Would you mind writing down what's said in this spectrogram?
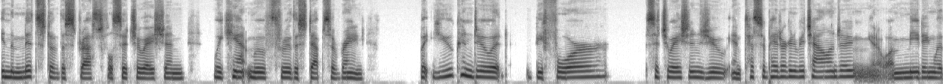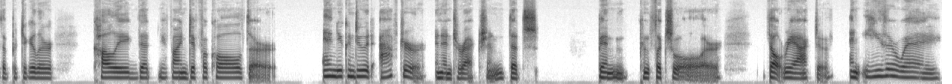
in the midst of the stressful situation, we can't move through the steps of RAIN, but you can do it before situations you anticipate are going to be challenging, you know, a meeting with a particular colleague that you find difficult or and you can do it after an interaction that's been conflictual or felt reactive. And either way,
